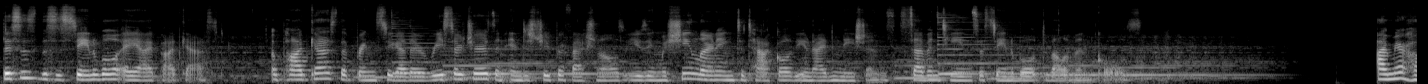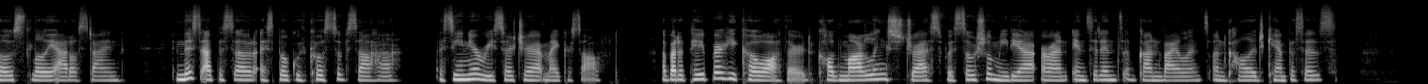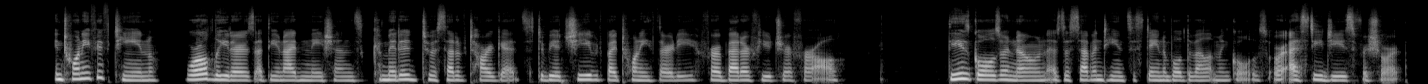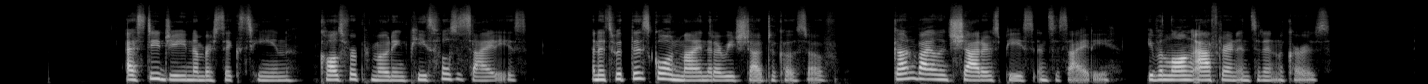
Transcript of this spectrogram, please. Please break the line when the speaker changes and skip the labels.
This is the Sustainable AI Podcast, a podcast that brings together researchers and industry professionals using machine learning to tackle the United Nations 17 Sustainable Development Goals. I'm your host, Lily Adelstein. In this episode, I spoke with Koustuv Saha, a senior researcher at Microsoft, about a paper he co authored called Modeling Stress with Social Media Around Incidents of Gun Violence on College Campuses. In 2015, world leaders at the United Nations committed to a set of targets to be achieved by 2030 for a better future for all. These goals are known as the 17 Sustainable Development Goals, or SDGs for short. SDG number 16 calls for promoting peaceful societies and it's with this goal in mind that I reached out to Koustuv. Gun violence shatters peace in society, even long after an incident occurs.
